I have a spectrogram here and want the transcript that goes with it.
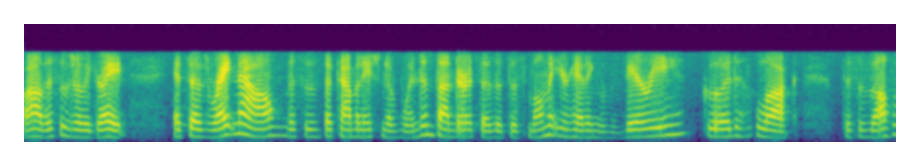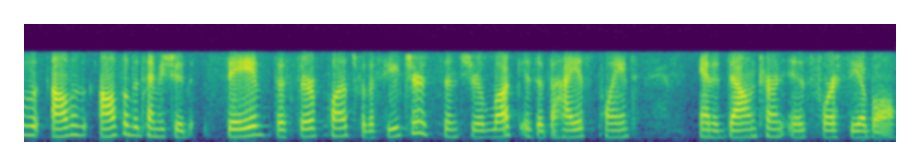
Wow, this is really great. It says right now, this is the combination of wind and thunder. It says at this moment you're having very good luck. This is also also the time you should save the surplus for the future since your luck is at the highest point and a downturn is foreseeable.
